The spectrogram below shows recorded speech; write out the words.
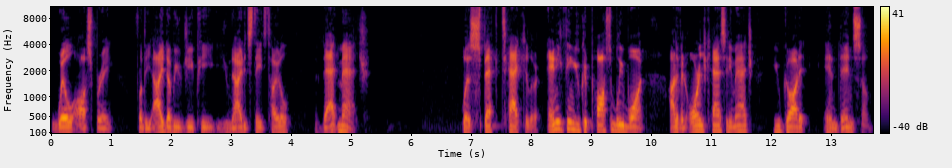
Will Ospreay for the IWGP United States title. That match was spectacular. Anything you could possibly want out of an Orange Cassidy match, you got it and then some.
